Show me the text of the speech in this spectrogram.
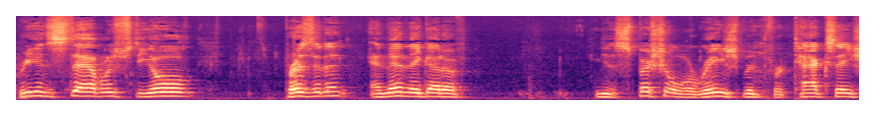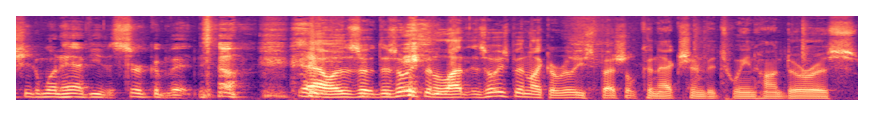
reestablished the old president, and then they got a you know, special arrangement for taxation what have you to circumvent. So, yeah, well, there's, a, there's always been a lot. There's always been like a really special connection between Honduras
